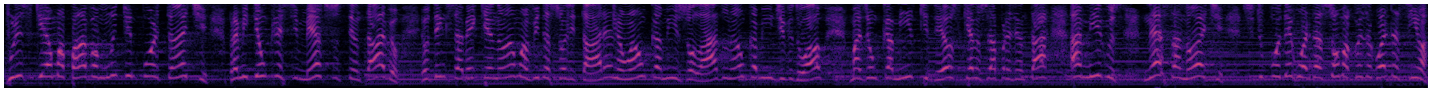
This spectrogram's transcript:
Por isso que é uma palavra muito importante para mim ter um crescimento sustentável. Eu tenho que saber que não é uma vida solitária, não é um caminho isolado, não é um caminho individual, mas é um caminho que Deus quer nos apresentar amigos. Nessa noite, se tu puder guardar só uma coisa, guarda assim, ó.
